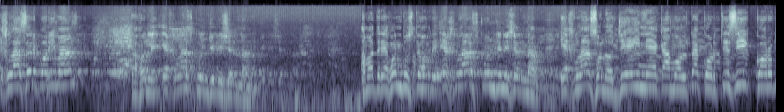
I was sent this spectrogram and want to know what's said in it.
এখলাসের পরিমাণ, তাহলে এখলাস কোন জিনিসের নাম? আমাদের এখন বুঝতে হবে এখলাস কোন জিনিসের নাম। এখলাস হলো যেই নেক আমলটা করতেছি, করব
